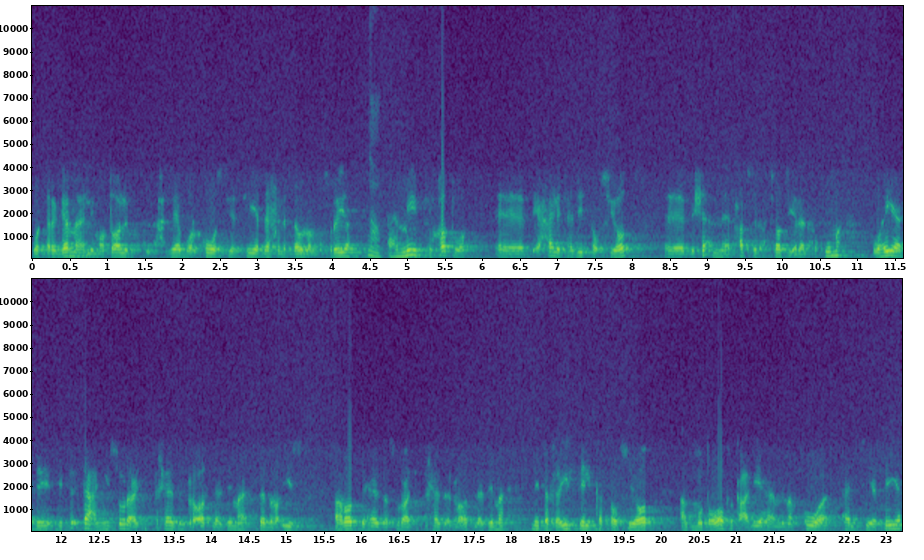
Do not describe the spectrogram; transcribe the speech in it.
وترجمه لمطالب الأحزاب والقوى السياسية داخل الدولة المصرية. نعم. أهمية الخطوة بإحالة هذه التوصيات بشأن الحبس الاحتياطي إلى الحكومة وهي تعني سرعة اتخاذ إجراءات لازمة. السيد الرئيس أراد بهذا سرعة اتخاذ إجراءات لازمة لتفعيل تلك التوصيات. المتوافق عليها من القوى السياسية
